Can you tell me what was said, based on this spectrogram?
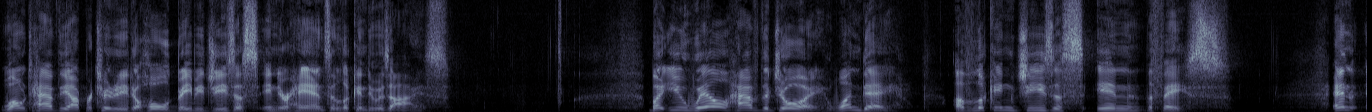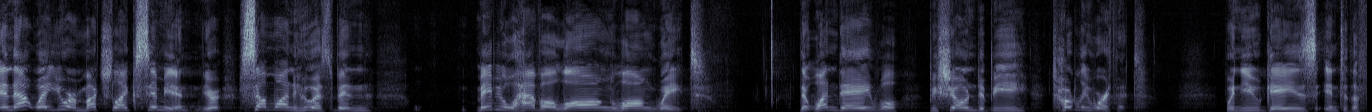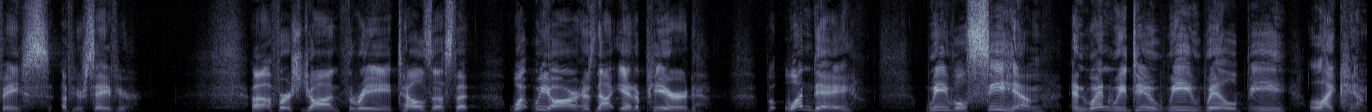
won't have the opportunity to hold baby Jesus in your hands and look into his eyes. But you will have the joy one day of looking Jesus in the face. And in that way, you are much like Simeon. You're someone who has been, maybe will have a long, long wait that one day will be shown to be totally worth it when you gaze into the face of your Savior. Uh, 1 John 3 tells us that what we are has not yet appeared, but one day we will see him and when we do, we will be like him.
